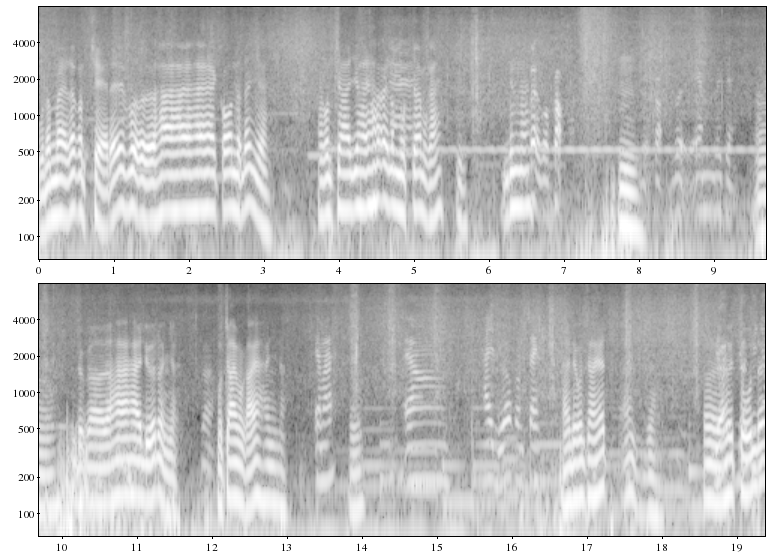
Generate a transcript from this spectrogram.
Củ năm nay nó còn trẻ đấy vợ là hai hai hai hai con rồi đấy nhỉ? Hai con trai chứ hai hai là một trai một gái. Ý đừng nói vợ có cọc ừ. Vợ cọc vợ em với trẻ. Ờ, được ờ, hai hai đứa rồi nhỉ? Vâng. một trai một gái à, hay như nào? Em á? Ừ. em hai đứa con trai. Hai đứa con trai hết. Ai Đứa- hơi đứa tốn đấy.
